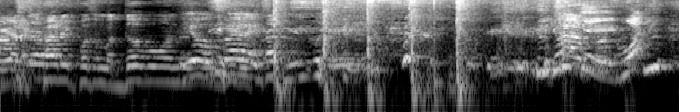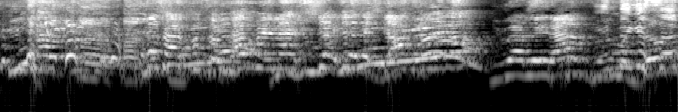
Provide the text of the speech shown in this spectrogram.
You chopped gotta up. cut it, put some a double on the. Yo, facts. You trying to put, you, you trying to put, you trying to put some pepper in that shit just to dock it? You gotta lay down. This nigga said,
